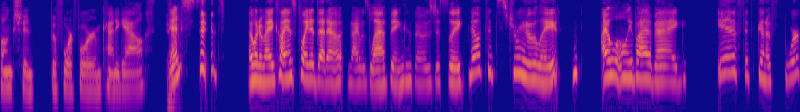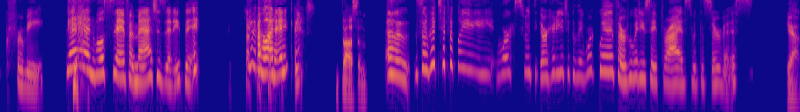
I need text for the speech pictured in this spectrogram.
function before form kind of gal. Yes. And, and one of my clients pointed that out and I was laughing because I was just like, nope, it's true. Like, I will only buy a bag if it's going to work for me. Then yeah. we'll say if it matches anything. you know, like, it's awesome. Oh, so who typically works with, or who do you typically work with, or who would you say thrives with the service? Yeah.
